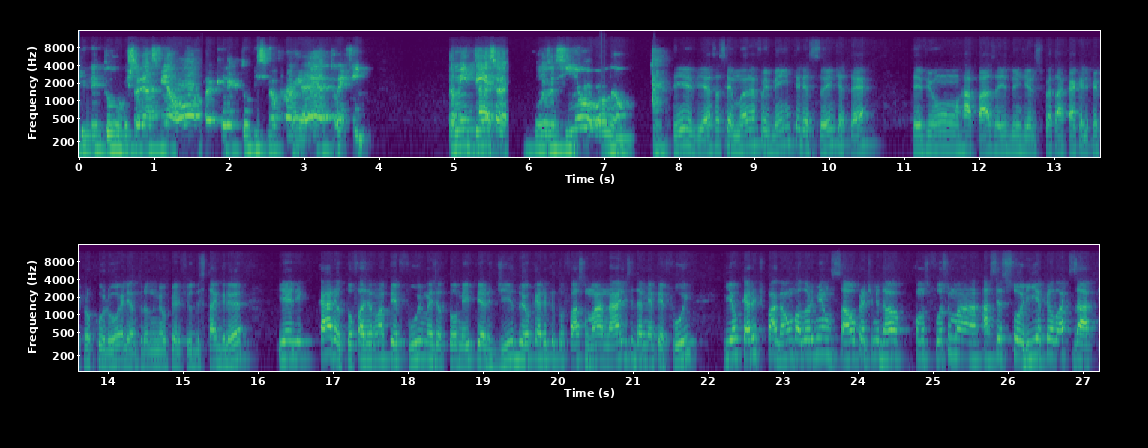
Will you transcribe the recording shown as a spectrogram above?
queria que tu historiasse minha obra, queria que tu visse meu projeto, enfim. Também tem essa coisa assim ou, ou não? Teve. Essa semana foi bem interessante até. Teve um rapaz aí do Engenheiro 50K que ele me procurou, ele entrou no meu perfil do Instagram e ele, cara, eu tô fazendo uma PFUI, mas eu tô meio perdido, eu quero que tu faça uma análise da minha PFUI e eu quero te pagar um valor mensal para te me dar como se fosse uma assessoria pelo WhatsApp.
